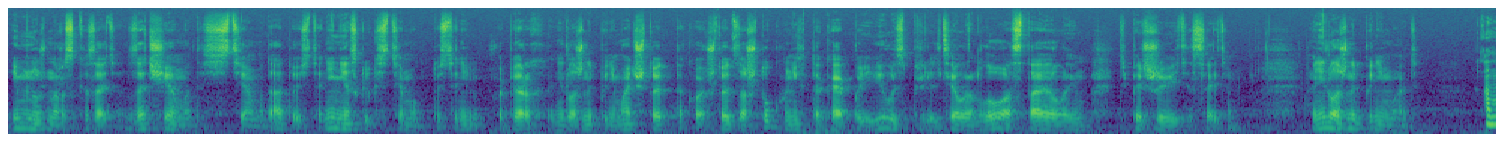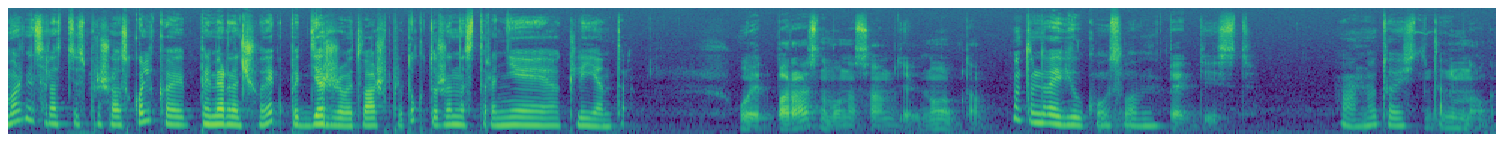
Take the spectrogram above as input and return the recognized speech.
Им нужно рассказать, зачем эта система, да, то есть они несколько систем, то есть они, во-первых, они должны понимать, что это такое, что это за штука, у них такая появилась, прилетела НЛО, оставила им, теперь живите с этим. Они должны понимать. А можно сразу тебя спрошу, а сколько примерно человек поддерживает ваш продукт уже на стороне клиента? Ой, это по-разному на самом деле, но там ну, там давай вилку условно. 5-10. А, ну то есть... Да. Немного.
